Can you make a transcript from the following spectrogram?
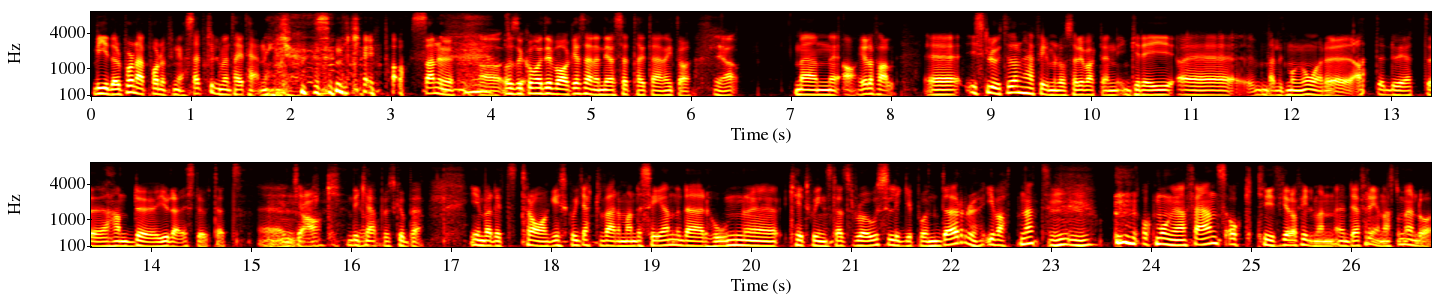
vidare på den här podden för ni har sett filmen Titanic. så ni kan ju pausa nu Ja, och så komma tillbaka sen när ni har sett Titanic då. Ja. Men ja, i alla fall. Eh, I slutet av den här filmen då så har det varit en grej eh, väldigt många år eh, att du vet, eh, han dör ju där i slutet. Eh, Mm, Jack, ja, DiCaprios gubbe. I en väldigt tragisk och hjärtvärmande scen där hon, eh, Kate Winslets Rose, ligger på en dörr i vattnet. Mm, mm. Och många fans och kritiker av filmen, där förenas de ändå,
